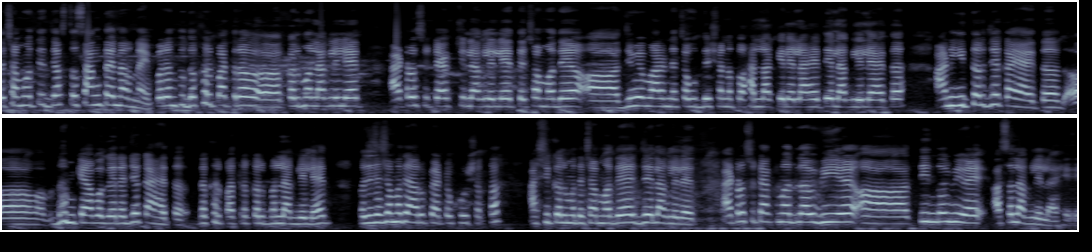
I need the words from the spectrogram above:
त्याच्यामुळे ते जास्त सांगता येणार नाही परंतु दखलपात्र कलम लागलेले आहेत. अॅट्रॉसिटी ऍक्टचे लागलेले आहेत त्याच्यामध्ये जीवे मारण्याच्या उद्देशानं तो हल्ला केलेला आहे ते लागलेले आहेत. आणि इतर जे काय आहेत धमक्या वगैरे जे काय आहेत दखलपात्र कलम लागलेले आहेत. म्हणजे ज्याच्यामध्ये आरोपी अटक होऊ शकतात अशी कलम त्याच्यामध्ये जे लागलेले आहेत. अॅट्रॉसिटी ऍक्ट मधलं व्ही ए तीन दोन व्ही ए असं लागलेलं आहे.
